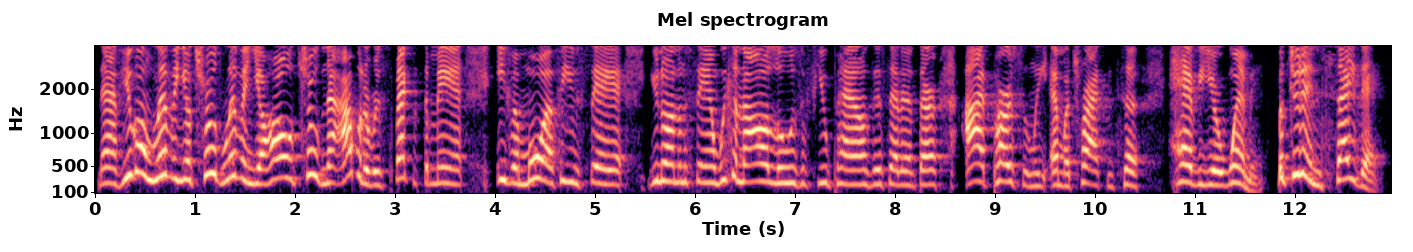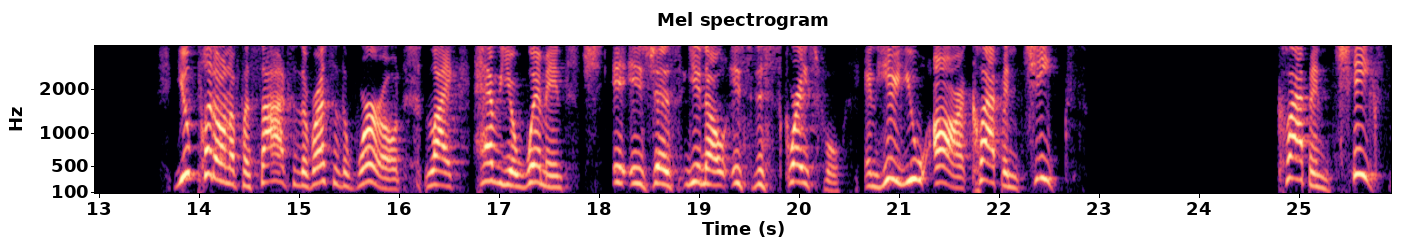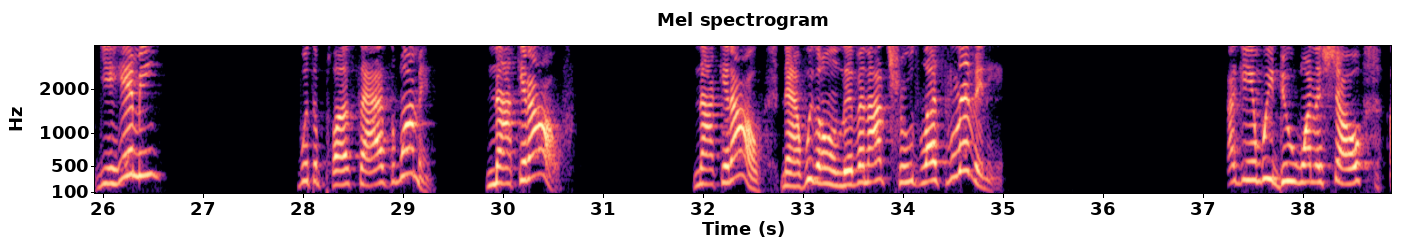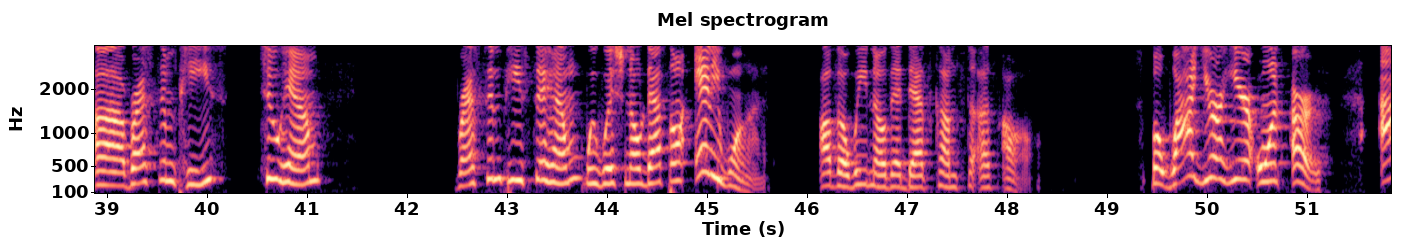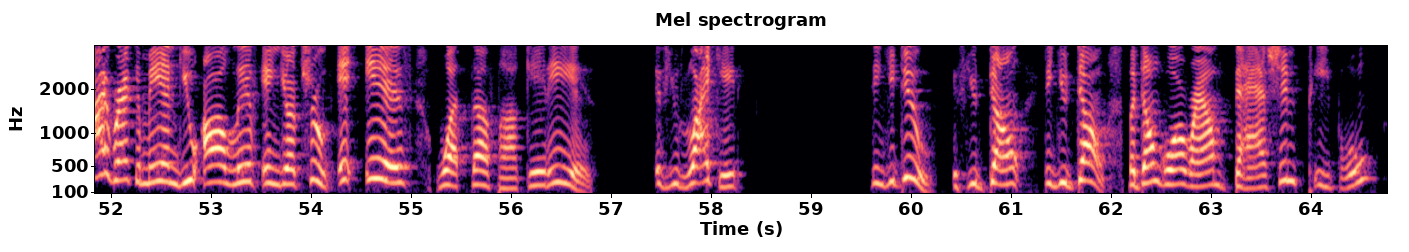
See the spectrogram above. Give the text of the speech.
Now, if you're to live in your truth, live in your whole truth. Now, I would have respected the man even more if he said, you know what I'm saying? We can all lose a few pounds, this, that, and the third. I personally am attracted to heavier women. But you didn't say that. You put on a facade to the rest of the world like heavier women is just, you know, it's disgraceful. And here you are clapping cheeks. Clapping cheeks. You hear me? With a plus sized woman. Knock it off. Knock it off. Now, if we're going to live in our truth, let's live in it. Again, we do want to show uh, rest in peace to him. Rest in peace to him. We wish no death on anyone, although we know that death comes to us all. But while you're here on earth, I recommend you all live in your truth. It is what the fuck it is. If you like it, then you do. If you don't, then you don't. But don't go around bashing people.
